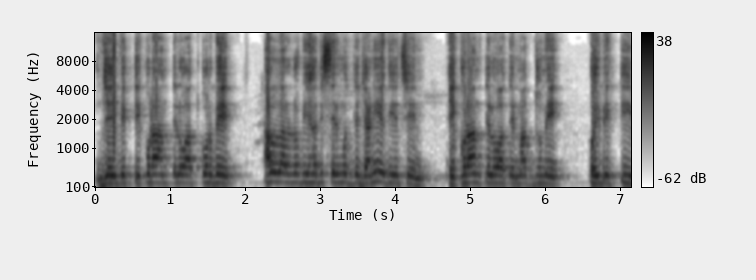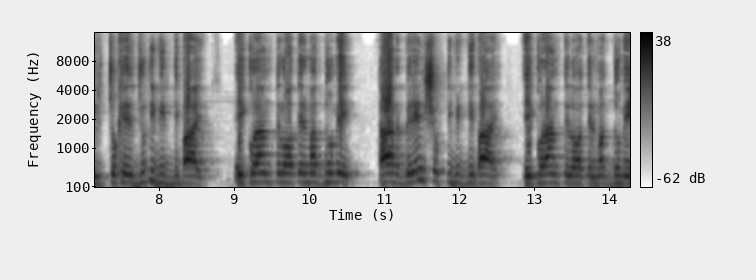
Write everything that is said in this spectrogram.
যেই ব্যক্তি কোরআন তেলোয়াত করবে আল্লাহর নবী হাদিসের মধ্যে জানিয়ে দিয়েছেন, এই কোরআন তেলোয়াতের মাধ্যমে ওই ব্যক্তির চোখের জ্যোতি বৃদ্ধি পায়, এই কোরআন তেলোয়াতের মাধ্যমে তার ব্রেন শক্তি বৃদ্ধি পায়, এই কোরআন তেলোয়াতের মাধ্যমে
